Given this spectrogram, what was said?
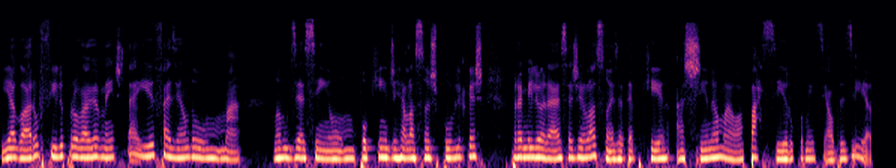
E agora o filho provavelmente está aí fazendo uma, vamos dizer assim, um pouquinho de relações públicas para melhorar essas relações, até porque a China é o maior parceiro comercial brasileiro.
